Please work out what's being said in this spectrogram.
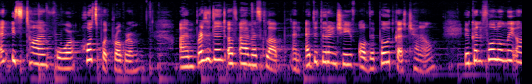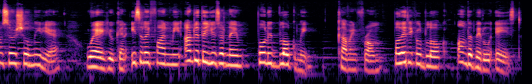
and it's time for Hotspot program. I'm president of IMS Club and editor in chief of the podcast channel. You can follow me on social media, where you can easily find me under the username PolitBlogMe, coming from political blog on the Middle East.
